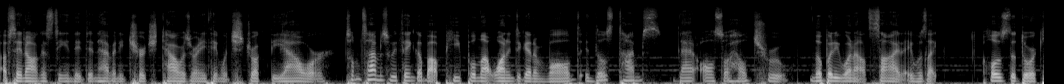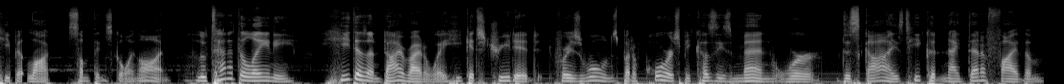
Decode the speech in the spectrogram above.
of St. Augustine. They didn't have any church towers or anything which struck the hour. Sometimes we think about people not wanting to get involved. In those times, that also held true. Nobody went outside. It was like, close the door, keep it locked, something's going on. Lieutenant Delaney, he doesn't die right away. He gets treated for his wounds, but of course, because these men were disguised, he couldn't identify them.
